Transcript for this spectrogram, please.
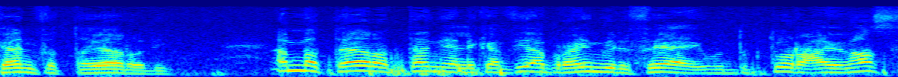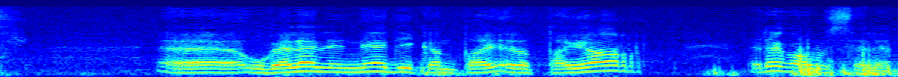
كان في الطيارة دي. أما الطيارة الثانية اللي كان فيها إبراهيم الرفاعي والدكتور علي نصر آه، وجلال النادي كان طي- الطيار رجعوا بالسلامة.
